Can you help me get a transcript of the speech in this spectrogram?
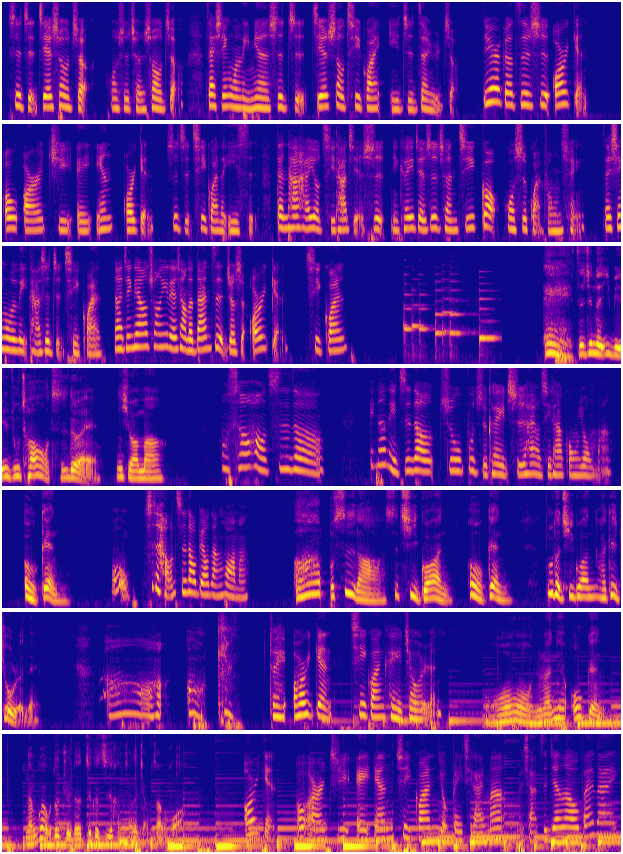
是指接受者或是承受者，在新闻里面是指接受器官移植赠与者。第二个字是 organ，o r g a n，organ。是指器官的意思，但它还有其他解释。你可以解释成机构或是管风琴。在新闻里，它是指器官。那今天要创意联想的单字就是 organ，器官。哎，这间的一比利猪超好吃的哎，你喜欢吗？哦，超好吃的。哎，那你知道猪不只可以吃，还有其他功用吗？organ。哦，是好吃到飙脏话吗？啊，不是啦，是器官。organ，猪的器官还可以救人呢。哦，organ，对，organ，器官可以救人。哦，原来念 organ，难怪我都觉得这个字很像在讲脏话。organ，O R G A N，器官有背起来吗？我们下次见喽，拜拜。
